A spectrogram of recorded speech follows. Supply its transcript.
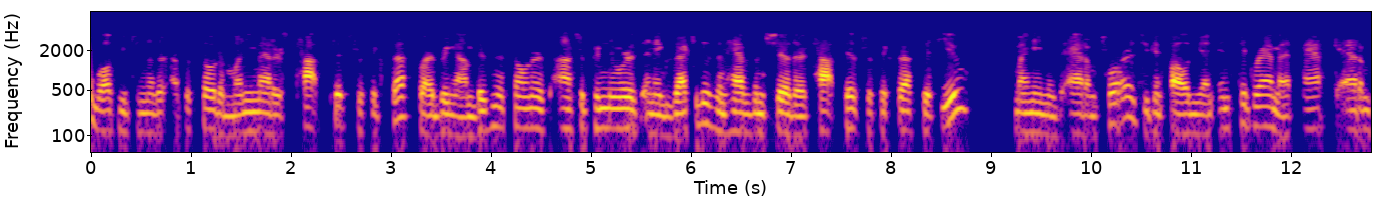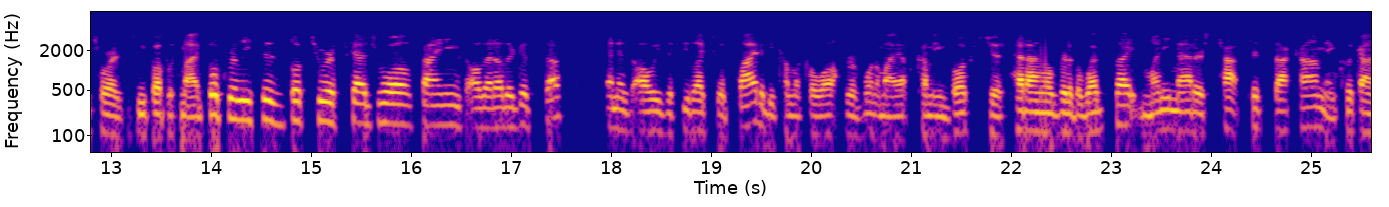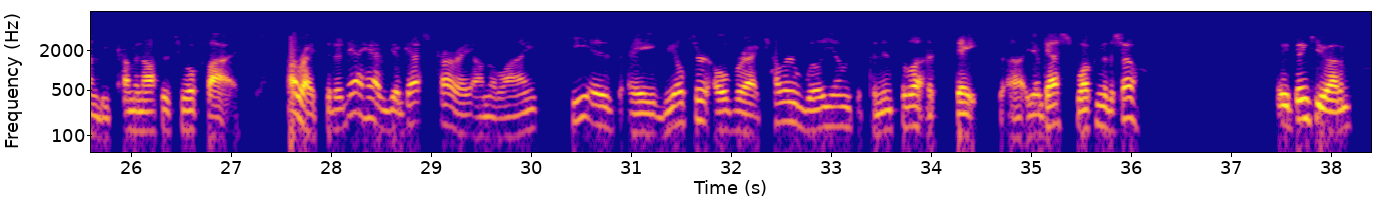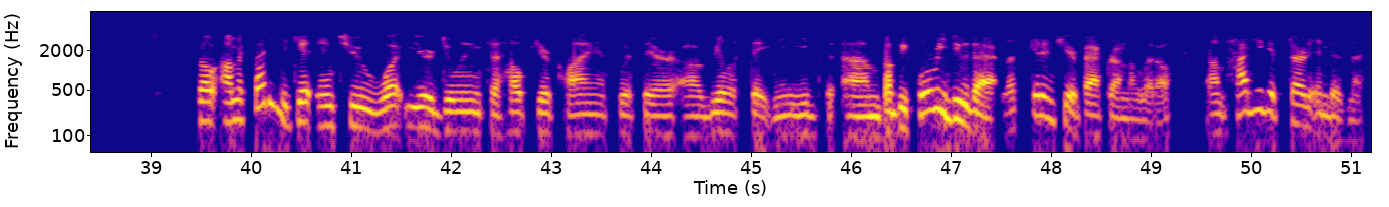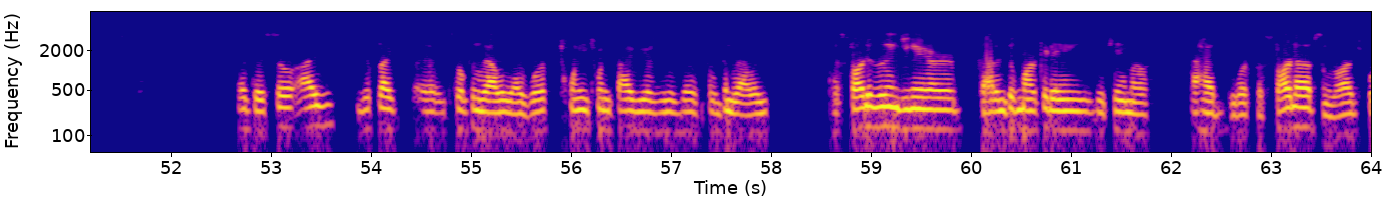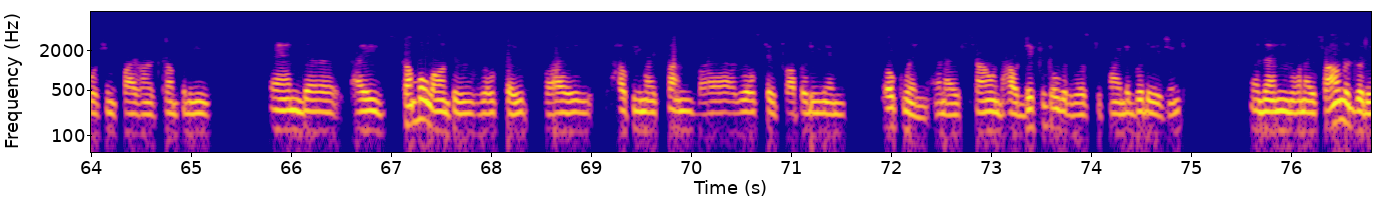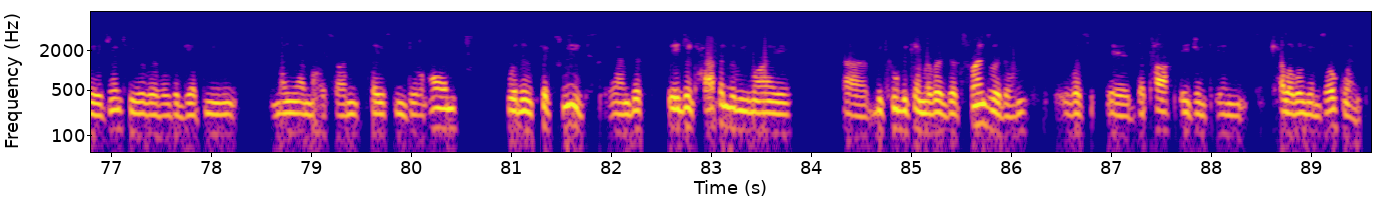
to welcome you to another episode of Money Matters Top Tips for Success, where I bring on business owners, entrepreneurs, and executives and have them share their top tips for success with you. My name is Adam Torres. You can follow me on Instagram at Ask Adam Torres to keep up with my book releases, book tour schedule, signings, all that other good stuff. And as always, if you'd like to apply to become a co-author of one of my upcoming books, just head on over to the website, moneymatterstoptips.com, and click on Become an Author to apply. All right, so today I have Yogesh Khare on the line. He is a realtor over at Keller Williams Peninsula Estates. Uh, Yogesh, welcome to the show. Hey, thank you, Adam. So I'm excited to get into what you're doing to help your clients with their uh, real estate needs. Um, but before we do that, let's get into your background a little. Um, how did you get started in business? Okay, so I just like uh, Silicon Valley, I worked 20, 25 years in the Silicon Valley. I started as an engineer, got into marketing, became a. I had worked for startups and large Fortune 500 companies, and uh, I stumbled onto real estate by helping my son buy a real estate property in Oakland, and I found how difficult it was to find a good agent. And then when I found a good agent, he was able to get me me and my son placed into a home within six weeks. And this agent happened to be my uh, who became very good friends with him. It was uh, the top agent in Keller Williams Oakland.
